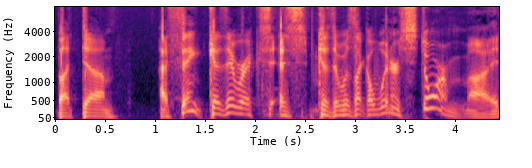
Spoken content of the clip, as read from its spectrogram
but um, I think because they were because there was like a winter storm uh,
